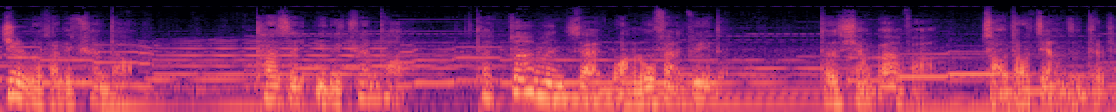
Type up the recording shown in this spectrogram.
进入他的圈套，他是一个圈套。他专门在网络犯罪的，他是想办法找到这样子的人，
